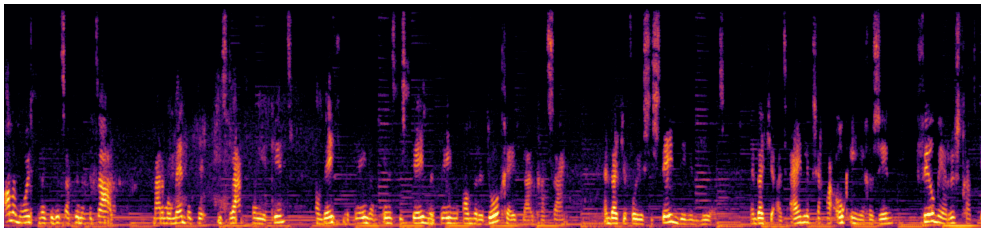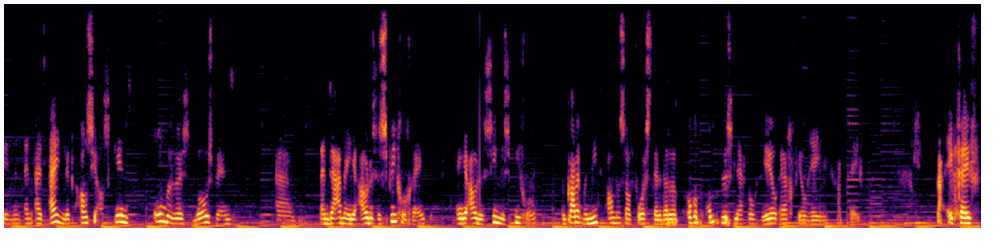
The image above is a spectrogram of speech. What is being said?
allermooiste dat je dit zou kunnen vertalen. Maar het moment dat je iets raakt van je kind, dan weet je meteen dat in het systeem meteen een andere doorgeefluik gaat zijn. En dat je voor je systeem dingen hield. En dat je uiteindelijk, zeg maar, ook in je gezin veel meer rust gaat vinden. En uiteindelijk, als je als kind onbewust boos bent ehm, en daarmee je ouders een spiegel geeft, en je ouders zien de spiegel, dan kan ik me niet anders dan voorstellen dat het ook op onbewust level heel erg veel heling gaat geven. Nou, ik geef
